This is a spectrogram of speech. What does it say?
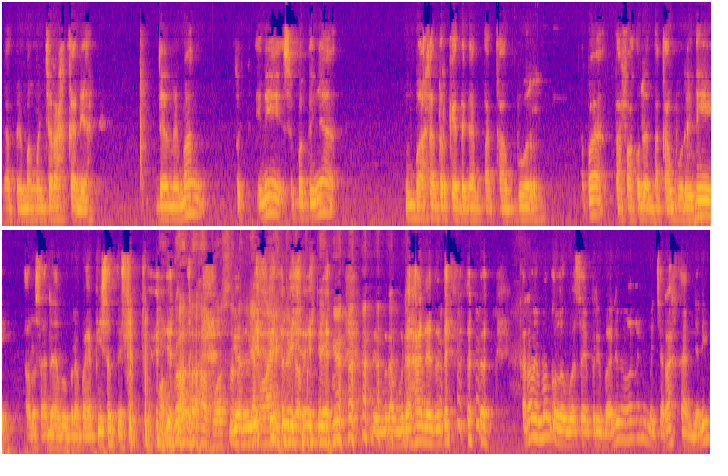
nggak memang mencerahkan ya. Dan memang ini sepertinya pembahasan terkait dengan takabur apa tafakur dan takabur ini harus ada beberapa episode ya. Oh, enggak lah, bosan yang lain juga penting. Mudah-mudahan ya tadi. Karena memang kalau buat saya pribadi memang ini mencerahkan. Jadi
